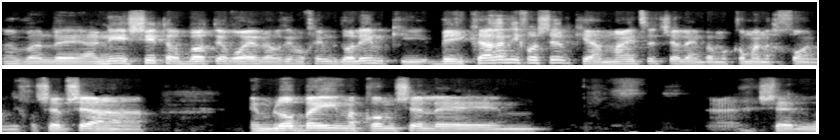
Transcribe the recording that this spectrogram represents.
אבל uh, אני אישית הרבה יותר אוהב לעבוד עם מוכרים גדולים, כי בעיקר אני חושב, כי ה mindset שלהם במקום הנכון, אני חושב שהם לא באים ממקום של, uh, של,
